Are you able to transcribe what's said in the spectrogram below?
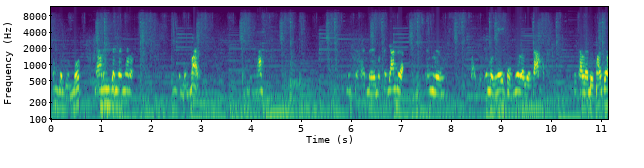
không cần điểm bốn đang lên dần rồi nha bạn. Không cần điểm bảy. Điểm năm. Mình sẽ phải đợi một thời gian nữa. Mình sẽ lượng phải cái mực lê cũng như là lượng đam. Thì ta là được bao nhiêu?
